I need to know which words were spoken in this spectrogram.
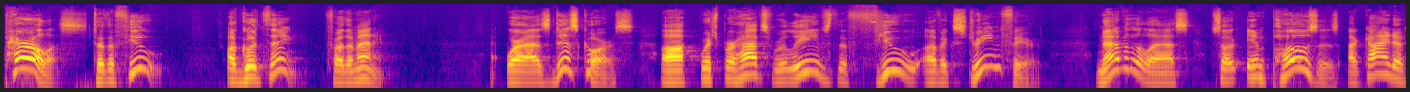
perilous to the few, a good thing for the many. Whereas discourse, uh, which perhaps relieves the few of extreme fear, nevertheless so imposes a kind of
